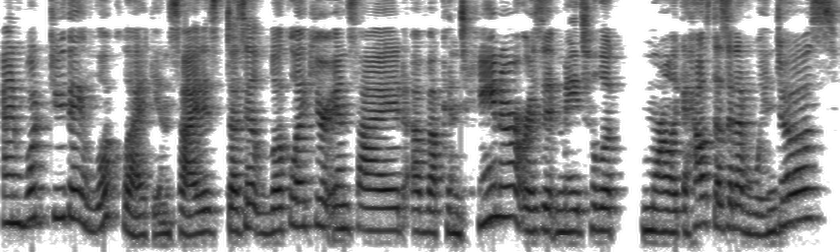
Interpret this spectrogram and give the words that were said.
And what do they look like inside? Is does it look like you're inside of a container or is it made to look more like a house? Does it have windows?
